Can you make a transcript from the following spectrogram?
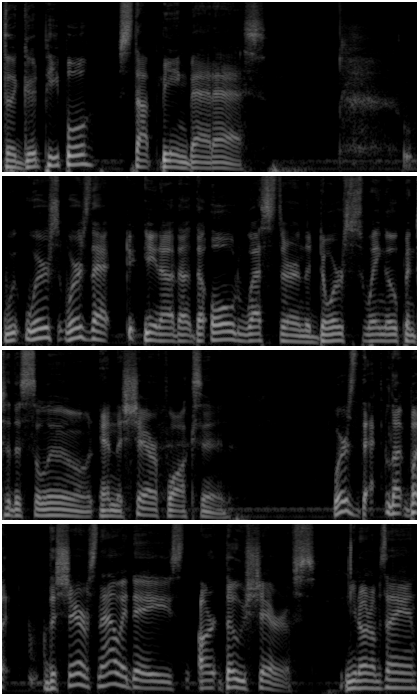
the good people stop being badass. Where's where's that you know the the old western the doors swing open to the saloon and the sheriff walks in where's that but the sheriffs nowadays aren't those sheriffs you know what i'm saying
